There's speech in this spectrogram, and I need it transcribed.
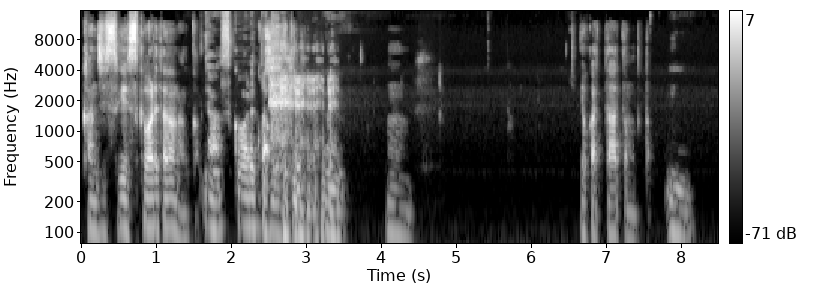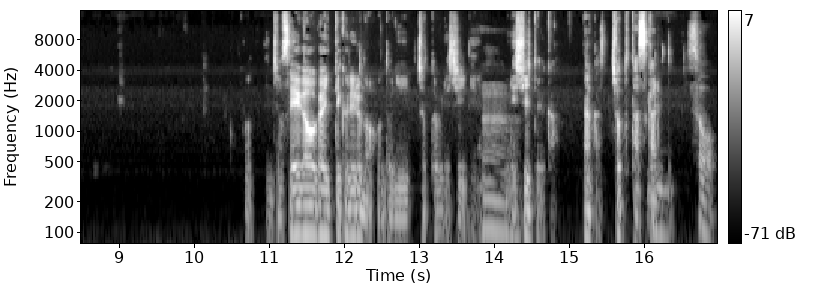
感じすげえ救われたな、なんか。いや、救われた。個人的に。うんうん。よかったと思った。うん。女性側が言ってくれるのは本当にちょっと嬉しいね。うん。嬉しいというか、なんかちょっと助かる。そ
